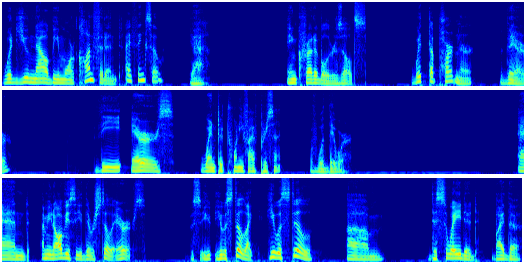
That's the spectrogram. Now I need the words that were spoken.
would you now be more confident? I think so. Yeah. Incredible results. With the partner there, the errors went to 25% of what they were. And I mean, obviously, there were still errors. He was, he, he was still like, he was still um, dissuaded by the,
